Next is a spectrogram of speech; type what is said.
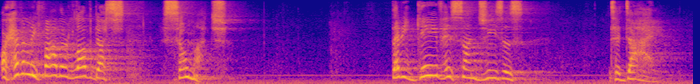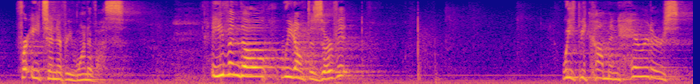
Our Heavenly Father loved us so much that He gave His Son Jesus to die for each and every one of us. Even though we don't deserve it, we've become inheritors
